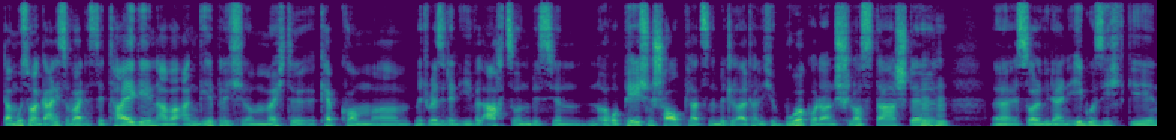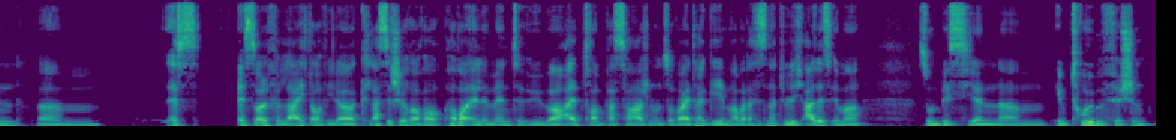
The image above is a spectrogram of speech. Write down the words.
da muss man gar nicht so weit ins Detail gehen, aber angeblich ähm, möchte Capcom ähm, mit Resident Evil 8 so ein bisschen einen europäischen Schauplatz, eine mittelalterliche Burg oder ein Schloss darstellen. Mhm. Äh, es soll wieder in Ego-Sicht gehen. Ähm, es, es soll vielleicht auch wieder klassischere Horrorelemente über Albtraumpassagen und so weiter geben, aber das ist natürlich alles immer so ein bisschen ähm, im Trüben fischen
